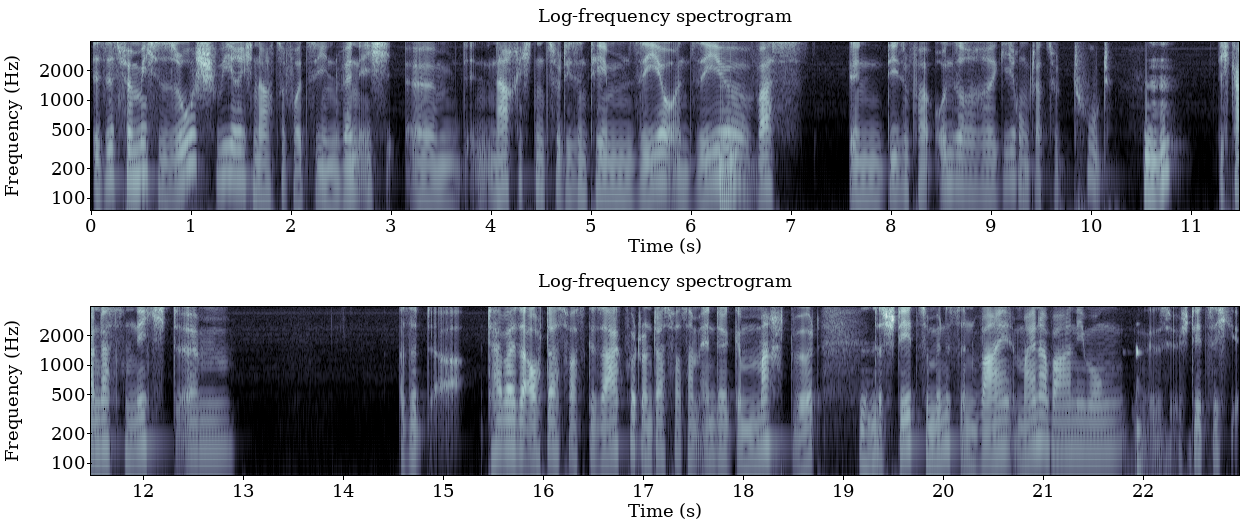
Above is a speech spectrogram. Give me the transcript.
Es ist für mich so schwierig nachzuvollziehen, wenn ich ähm, Nachrichten zu diesen Themen sehe und sehe, mhm. was in diesem Fall unsere Regierung dazu tut. Mhm. Ich kann das nicht, ähm, also teilweise auch das, was gesagt wird und das, was am Ende gemacht wird, mhm. das steht zumindest in meiner Wahrnehmung, steht sich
